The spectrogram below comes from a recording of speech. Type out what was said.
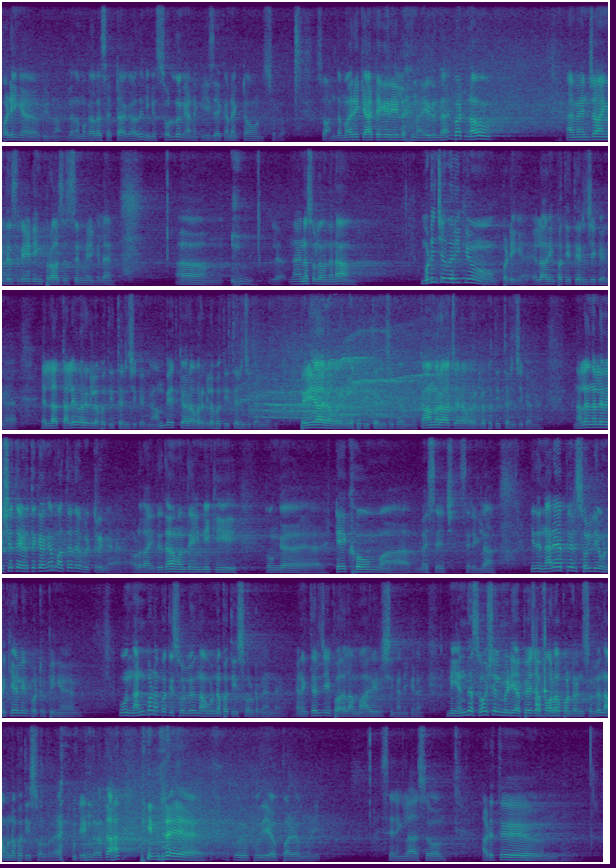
படிங்க அப்படின்னா இல்லை நமக்கால செட் ஆகாது. நீங்கள் சொல்லுங்கள் எனக்கு ஈஸியாக கனெக்ட் ஆகும்னு சொல்லுவேன். ஸோ அந்த மாதிரி கேட்டகரியில் நான் இருந்தேன். But now I am enjoying this reading ப்ராசஸ்ன்னு வைங்களேன். இல்லை நான் என்ன சொல்ல வந்தேன்னா முடிஞ்ச வரைக்கும் படிங்க. எல்லாரையும் பற்றி தெரிஞ்சுக்கோங்க. எல்லா தலைவர்களை பற்றி தெரிஞ்சுக்கோங்க அம்பேத்கர் அவர்களை பற்றி தெரிஞ்சுக்கோங்க பெரியார் அவர்களை பற்றி தெரிஞ்சுக்கோங்க காமராஜர் அவர்களை பற்றி தெரிஞ்சுக்கோங்க. நல்ல நல்ல விஷயத்தை எடுத்துக்கோங்க மற்றதை விட்டுருங்க. அவ்வளோதான் இதுதான் வந்து இன்னைக்கு உங்கள் டேக் ஹோம் மெசேஜ் சரிங்களா? இது நிறைய பேர் சொல்லி ஒன்று கேள்விப்பட்டிருப்பீங்க. உன் நண்பனை பற்றி சொல்லு நான் உன்னை பற்றி சொல்கிறேன்னு எனக்கு தெரிஞ்சு இப்போ அதெல்லாம் மாறிடுச்சுன்னு நினைக்கிறேன். நீ எந்த சோஷியல் மீடியா பேஜை ஃபாலோ பண்ணுறேன்னு சொல்லு நான் உன்னை பற்றி சொல்கிறேன் அப்படின்றது தான் இன்றைய ஒரு புதிய பழமொழி. சரிங்களா? ஸோ அடுத்து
